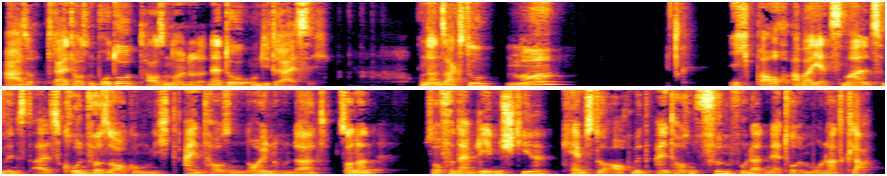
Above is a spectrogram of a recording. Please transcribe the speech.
Also 3000 brutto, 1900 netto, um die 30. Und dann sagst du, na, ich brauche aber jetzt mal zumindest als Grundversorgung nicht 1900, sondern so von deinem Lebensstil kämst du auch mit 1500 netto im Monat klar.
